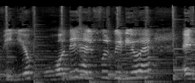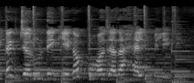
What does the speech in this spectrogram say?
वीडियो बहुत ही हेल्पफुल वीडियो है। एंड तक ज़रूर देखिएगा। बहुत ज़्यादा हेल्प मिलेगी।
